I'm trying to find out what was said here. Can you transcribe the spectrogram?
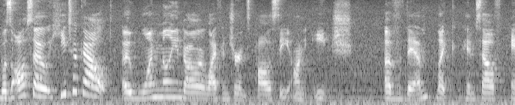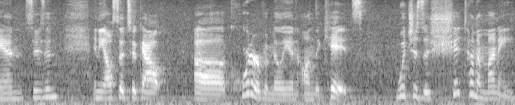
was mm-hmm. also he took out a one million dollar life insurance policy on each of them, like himself and Susan, and he also took out a quarter of a million on the kids, which is a shit ton of money.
